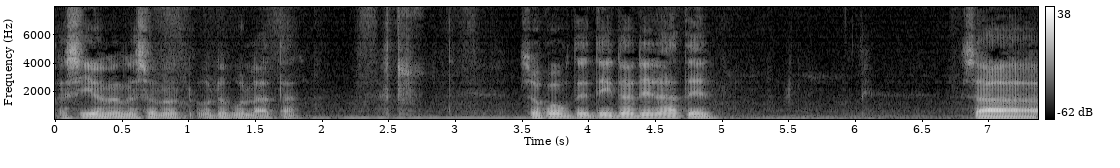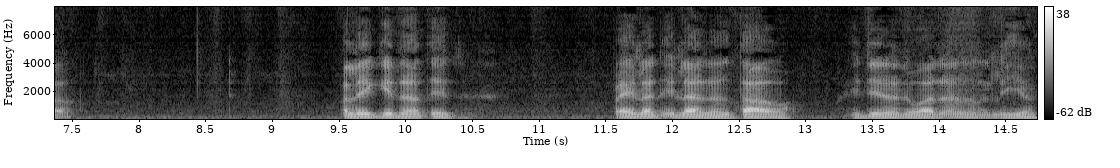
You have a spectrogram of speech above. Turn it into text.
Kasi yun ang nasunod o namulatan. So kung titignan din natin sa paligid natin, pailan-ilan ng tao hindi naniwala ng reliyon.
